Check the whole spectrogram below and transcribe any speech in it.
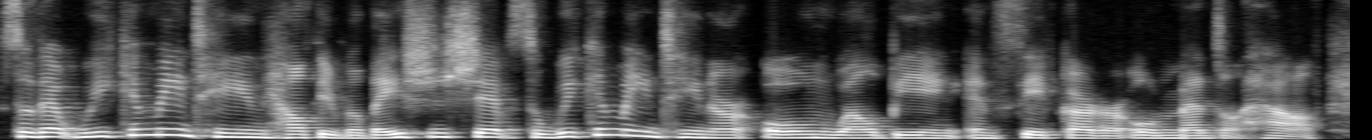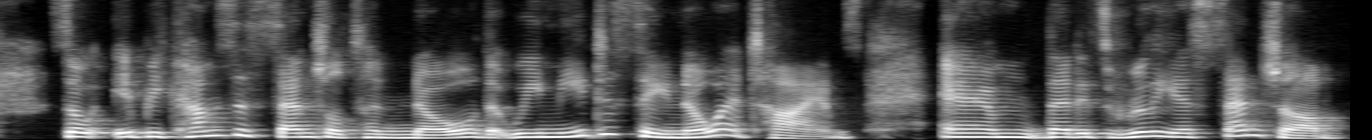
so that we can maintain healthy relationships, so we can maintain our own well being and safeguard our own mental health. So it becomes essential to know that we need to say no at times and that it's really essential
